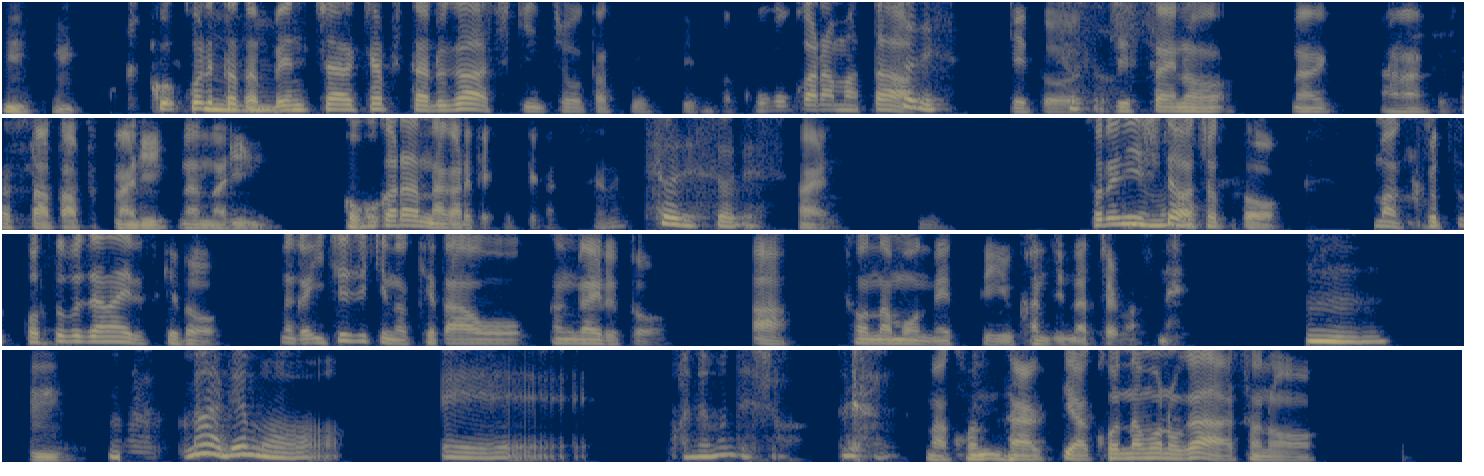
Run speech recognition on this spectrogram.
うんうん。ここれただベンチャーキャピタルが資金調達っていうことは、ここからまたそう、です。えっと実際の、な、あなんていうんですか、スタートアップなり、なんなり、ここから流れていくって感じですよね。そうです、そうです。それにしてはちょっと、まあ、小粒じゃないですけど、なんか一時期の桁を考えると、あ、そんなもんねっていう感じになっちゃいますね。うん。うんまあ、まあでも、えーこんなもんでしょう。まあ、こんな、いや、こんなものが、その、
